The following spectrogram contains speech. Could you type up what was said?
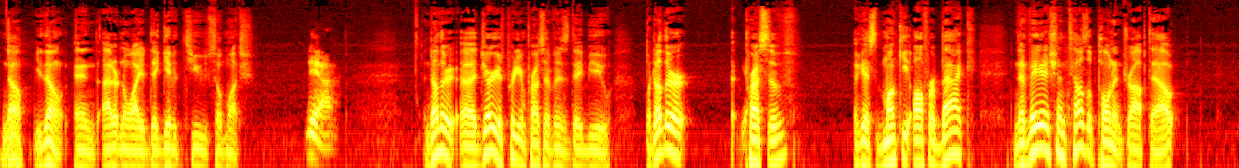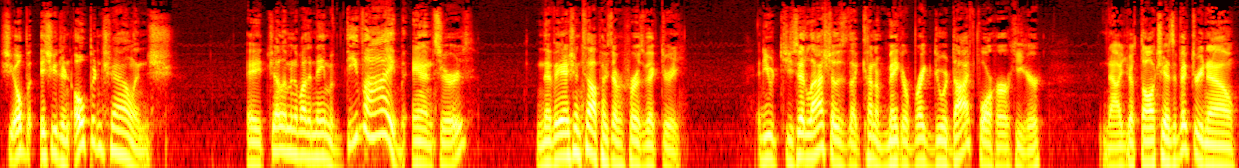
No, you don't. And I don't know why they give it to you so much. Yeah. Another uh, Jerry was pretty impressive in his debut, but other impressive, I guess, monkey off her back. Nevaeh Chantel's opponent dropped out. She op- issued an open challenge. A gentleman by the name of D Vibe answers. Nevaeh Chantel picks up her first victory. And you, you said last year this is like kind of make or break, do or die for her here. Now your thought she has a victory now.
